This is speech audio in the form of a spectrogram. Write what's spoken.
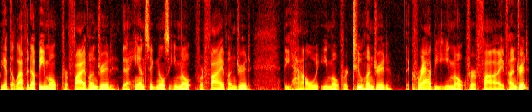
We have the Laugh It Up emote for 500. The Hand Signals emote for 500. The Howl emote for 200. The Krabby emote for 500.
